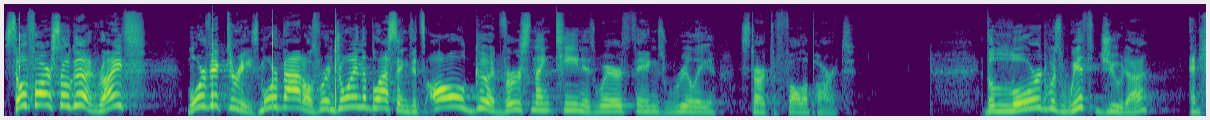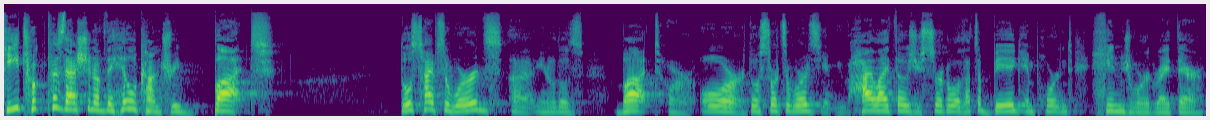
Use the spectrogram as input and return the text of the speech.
So far, so good, right? More victories, more battles. We're enjoying the blessings. It's all good. Verse 19 is where things really start to fall apart. The Lord was with Judah, and he took possession of the hill country, but those types of words, uh, you know, those but or or, those sorts of words, you, highlight those, you circle those. That's a big, important hinge word right there.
